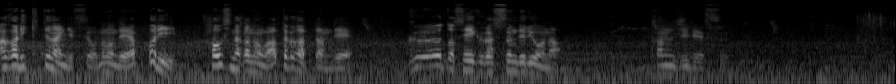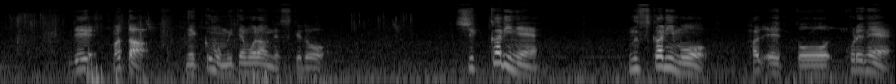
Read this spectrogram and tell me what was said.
上がりきってないんですよ。なので、やっぱり、ハウスの中の方が暖かかったんで、ぐーっと生育が進んでるような感じです。で、また、根っこも見てもらうんですけど、しっかりね、ムスカリも、は、えっと、これね、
